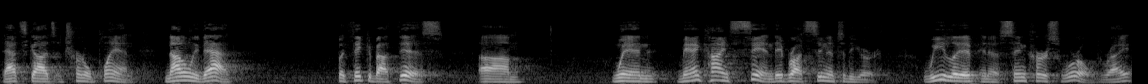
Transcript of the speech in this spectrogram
That's God's eternal plan. Not only that, but think about this. Um, when mankind sinned, they brought sin into the earth. We live in a sin cursed world, right?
